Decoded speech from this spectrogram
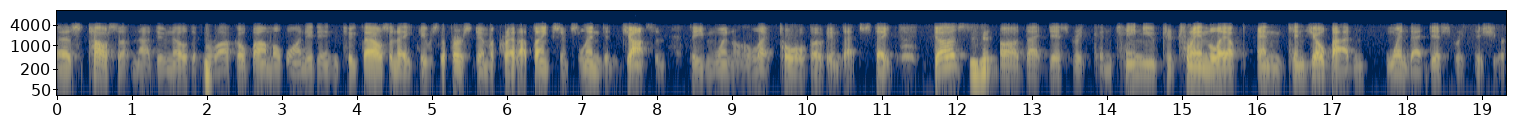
as a toss up. Now, I do know that Barack Obama won it in 2008. He was the first Democrat, I think, since Lyndon Johnson to even win an electoral vote in that state. Does mm-hmm. uh, that district continue to trend left, and can Joe Biden win that district this year?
